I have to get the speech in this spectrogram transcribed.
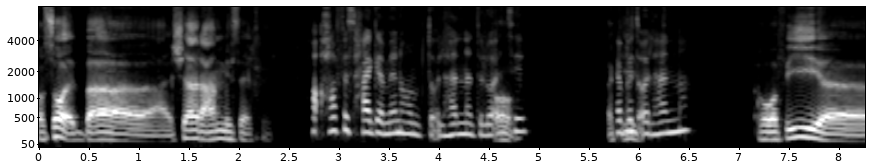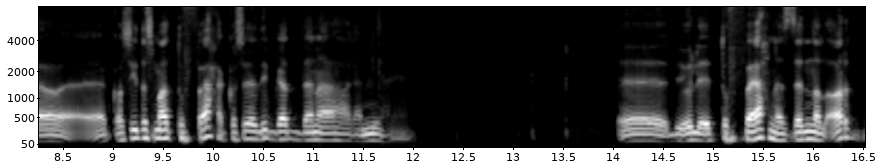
قصائد بقى شعر عمي ساخر. حافظ حاجة منهم تقولها لنا دلوقتي؟ تحب أكيد. تقولها لنا؟ هو في آه، قصيدة اسمها التفاح القصيدة دي بجد أنا هغنيها يعني. آه، بيقول التفاح نزلنا الأرض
